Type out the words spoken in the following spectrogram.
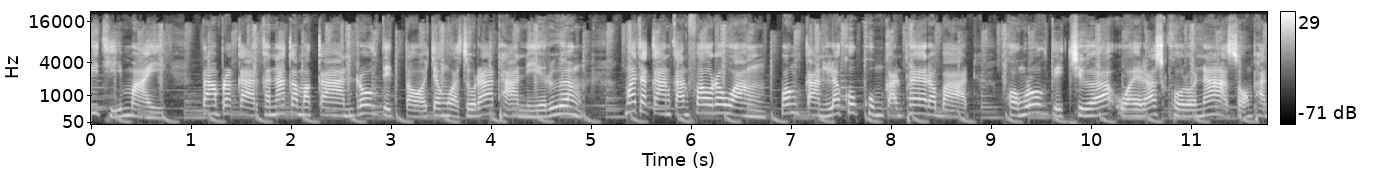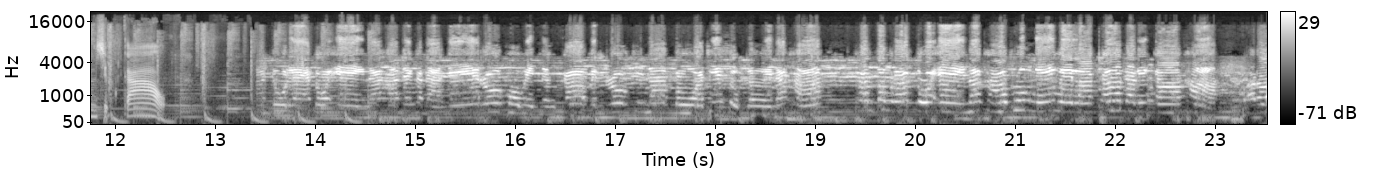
วิถีใหม่ ตามประกาศคณะกรรมการโรคติดต่อจังหวัดสุราษฎร์ธานีเรื่อง มาตรการการเฝ้าระวัง ป้องกันและควบคุมการแพร่ระบาดของโรคติดเชื้อไวรัสโคโรนา 2019 ดูแลตัวเองนะคะ ในขณะนี้โรคโควิด -19 เป็นโรคที่น่ากลัวที่สุดเลยนะคะ ท่านต้องรักตัวเองนะคะ พรุ่งนี้เวลา9นาฬิกาค่ะ เรา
